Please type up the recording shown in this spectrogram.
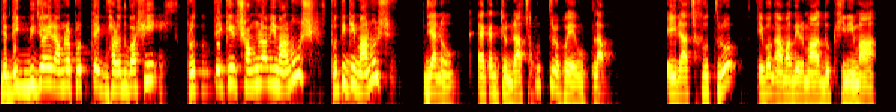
যে দিগ্বিজয়ের আমরা প্রত্যেক ভারতবাসী, প্রত্যেকের সংগ্রামী মানুষ, প্রতিটি মানুষ যেন এক একজন রাজপুত্র হয়ে উঠলাম। এই রাজপুত্র এবং আমাদের মা দক্ষিণী মা,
